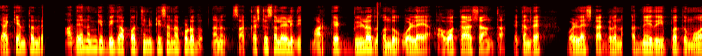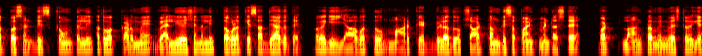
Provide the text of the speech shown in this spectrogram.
ಯಾಕೆ ಅಂತಂದ್ರೆ ಅದೇ ನಮ್ಗೆ ಬಿಗ್ ಅಪರ್ಚುನಿಟೀಸ್ ಅನ್ನ ಕೊಡೋದು. ನಾನು ಸಾಕಷ್ಟು ಸಲ ಹೇಳಿದ್ದೀನಿ. ಮಾರ್ಕೆಟ್ ಬೀಳೋದು ಒಂದು ಒಳ್ಳೆಯ ಅವಕಾಶ ಅಂತ. ಯಾಕಂದ್ರೆ ಒಳ್ಳೆ ಸ್ಟಾಕ್ ಗಳನ್ನ ಹದಿನೈದು, ಇಪ್ಪತ್ತು, ಮೂವತ್ತು ಪರ್ಸೆಂಟ್ ಡಿಸ್ಕೌಂಟ್ ಅಲ್ಲಿ ಅಥವಾ ಕಡಿಮೆ ವ್ಯಾಲ್ಯೂಯೇಷನ್ ಅಲ್ಲಿ ತಗೊಳಕ್ಕೆ ಸಾಧ್ಯ ಆಗುತ್ತೆ. ಹಾಗಾಗಿ ಯಾವತ್ತು ಮಾರ್ಕೆಟ್ ಬೀಳೋದು ಶಾರ್ಟ್ ಟರ್ಮ್ ಡಿಸಪಾಯಿಂಟ್ಮೆಂಟ್ ಅಷ್ಟೇ. ಬಟ್ ಲಾಂಗ್ ಟರ್ಮ್ ಇನ್ವೆಸ್ಟರ್ಗೆ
